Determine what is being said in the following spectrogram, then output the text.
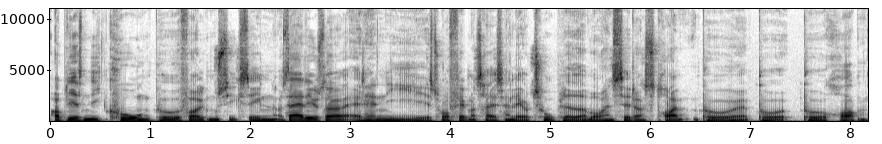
og bliver sådan en ikon på folkemusikscenen. Og så er det jo så, at han i, jeg tror 65, han laver to plader, hvor han sætter strøm på, øh, på, på rocken.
